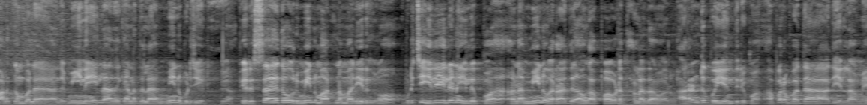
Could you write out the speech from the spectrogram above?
வழக்கம் போல் அந்த மீனே இல்லாத கிணத்துல மீன் பிடிச்சிக்கிட்டு இருக்கான். பெருசாக ஏதோ ஒரு மீன் மாட்டின மாதிரி இருக்கும். பிடிச்சி இழு இழுன்னு இழுப்பான். ஆனால் மீன் வராது அவங்க அப்பாவோட தலை தான் வரும். அரண்டு போய் எந்திரிப்பான். அப்புறம் பார்த்தா அது எல்லாமே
